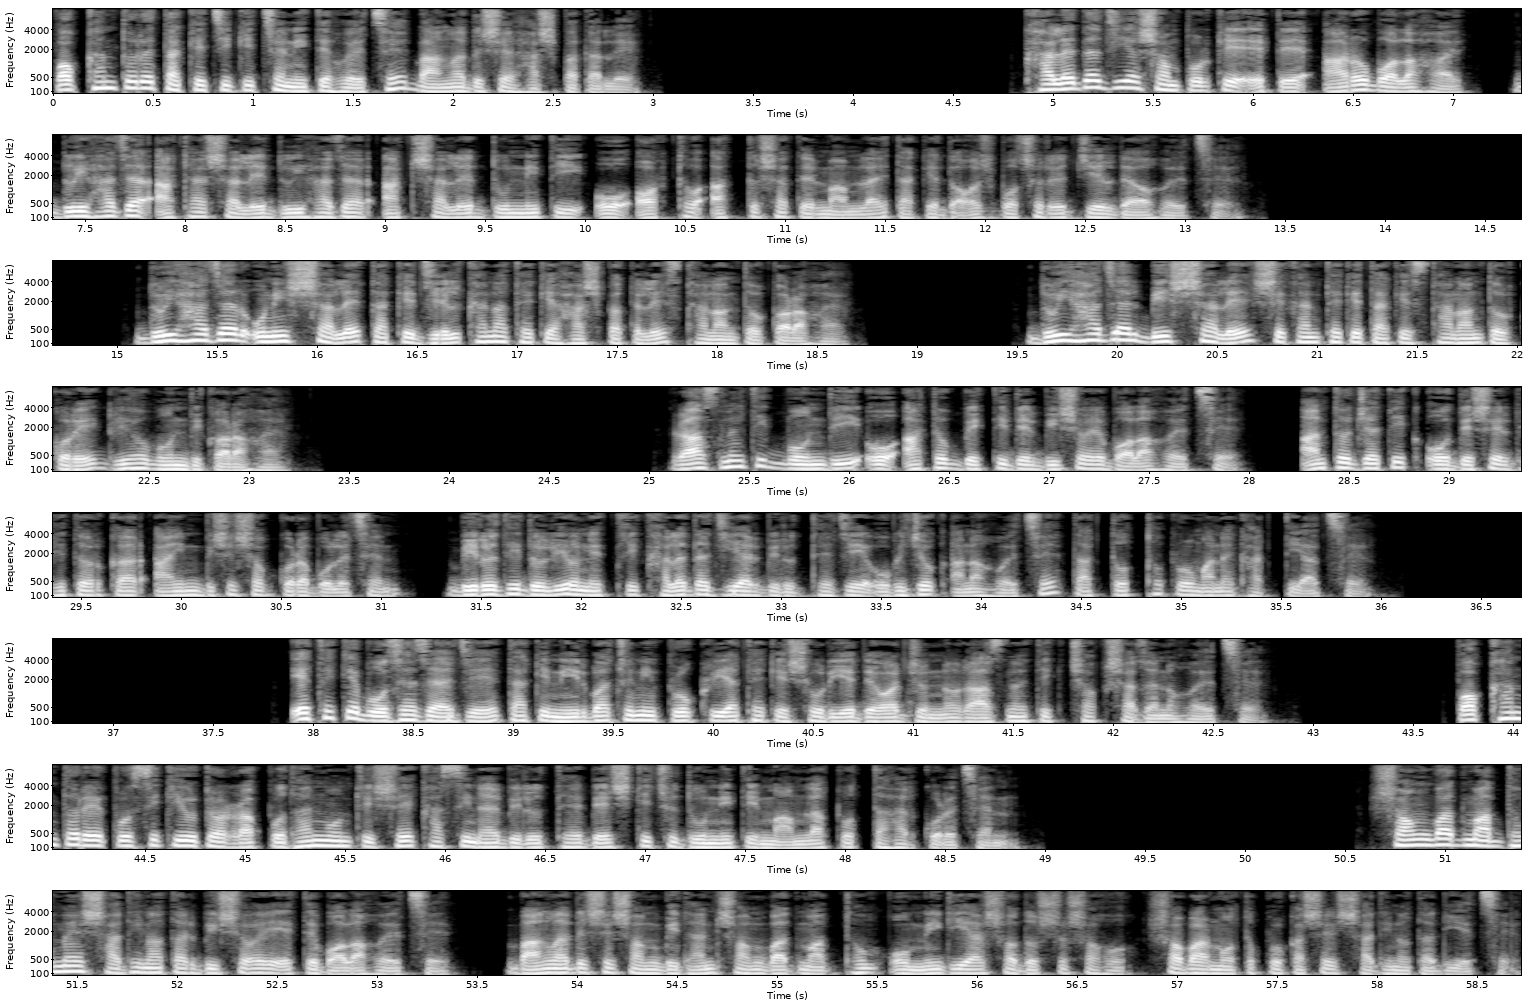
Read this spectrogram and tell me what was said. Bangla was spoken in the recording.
পক্ষান্তরে তাকে চিকিৎসা নিতে হয়েছে বাংলাদেশের হাসপাতালে। খালেদা জিয়া সম্পর্কে এতে আরও বলা হয়, দুই হাজার আঠাশ সালে দুই হাজার আট সালের দুর্নীতি ও অর্থ আত্মসাতের মামলায় তাকে দশ বছরের জেল দেওয়া হয়েছে। দুই হাজার উনিশ সালে তাকে জেলখানা থেকে হাসপাতালে স্থানান্তর করা হয়। দুই হাজার বিশ সালে সেখান থেকে তাকে স্থানান্তর করে গৃহবন্দী করা হয়। রাজনৈতিক বন্দী ও আটক ব্যক্তিদের বিষয়ে বলা হয়েছে, আন্তর্জাতিক ও দেশের ভিতরকার আইন বিশেষজ্ঞরা বলেছেন, বিরোধী দলীয় নেত্রী খালেদা জিয়ার বিরুদ্ধে যে অভিযোগ আনা হয়েছে তার তথ্য প্রমাণে ঘাটতি আছে। এ থেকে বোঝা যায় যে তাকে নির্বাচনী প্রক্রিয়া থেকে সরিয়ে দেওয়ার জন্য রাজনৈতিক ছক সাজানো হয়েছে। পক্ষান্তরে প্রসিকিউটররা প্রধানমন্ত্রী শেখ হাসিনার বিরুদ্ধে বেশ কিছু দুর্নীতি মামলা প্রত্যাহার করেছেন। সংবাদ মাধ্যমে স্বাধীনতার বিষয়ে এতে বলা হয়েছে, বাংলাদেশে সংবিধান, সংবাদ মাধ্যম ও মিডিয়ার সদস্যসহ সবার মতো প্রকাশের স্বাধীনতা দিয়েছে।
